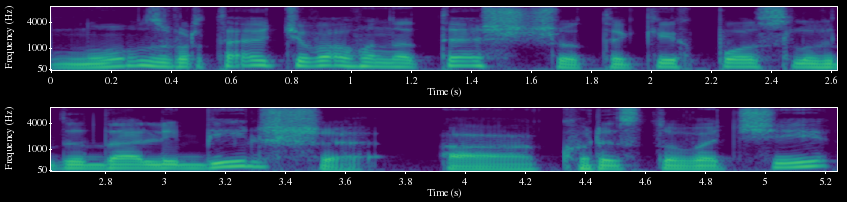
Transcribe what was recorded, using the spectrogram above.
ну, звертають увагу на те, що таких послуг дедалі більше, а користувачі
